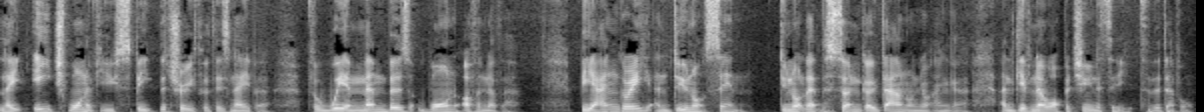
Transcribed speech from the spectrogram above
let each one of you speak the truth with his neighbour, for we are members one of another. Be angry and do not sin. Do not let the sun go down on your anger, and give no opportunity to the devil.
